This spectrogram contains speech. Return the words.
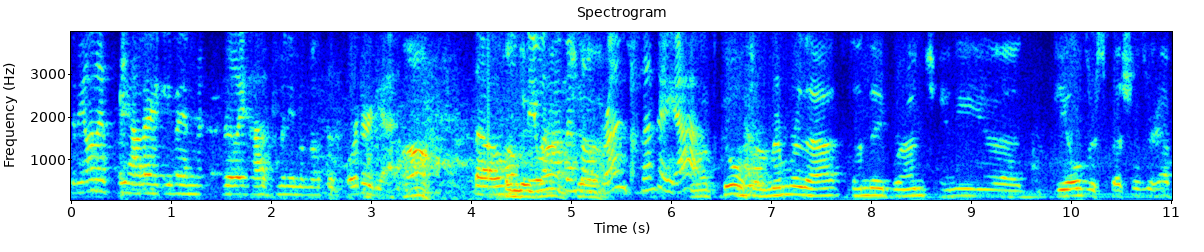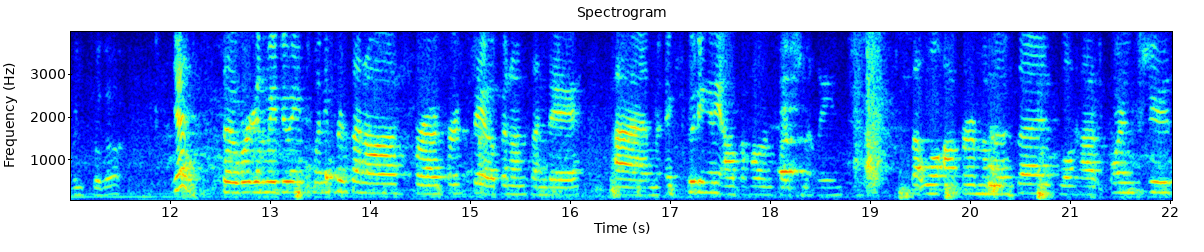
To be honest, we haven't even really had many mimosas ordered yet. Oh. So we'll Sunday see what brunch, happens yeah. on brunch Sunday, yeah. Well, that's cool. So remember that Sunday brunch. Any uh, deals or specials you're having for that? Yes, so we're going to be doing 20% off for our first day open on Sunday, um, excluding any alcohol, unfortunately. But we'll offer mimosas, we'll have orange juice,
